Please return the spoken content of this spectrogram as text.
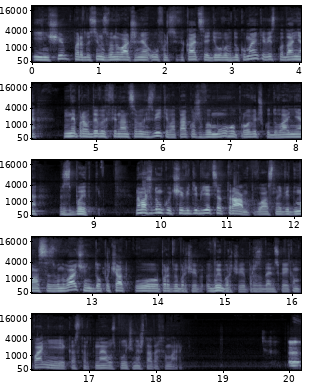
інші, передусім звинувачення у фальсифікації ділових документів і складання неправдивих фінансових звітів, а також вимогу про відшкодування збитків. На вашу думку, чи відіб'ється Трамп власне від маси звинувачень до початку передвиборчої виборчої президентської кампанії, яка стартне у Сполучених Штатах Америки? Е,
